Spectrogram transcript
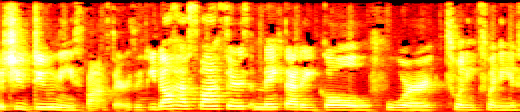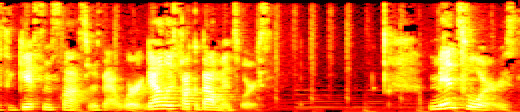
but you do need sponsors. If you don't have sponsors, make that a goal for 2020 is to get some sponsors at work. Now let's talk about mentors. Mentors.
